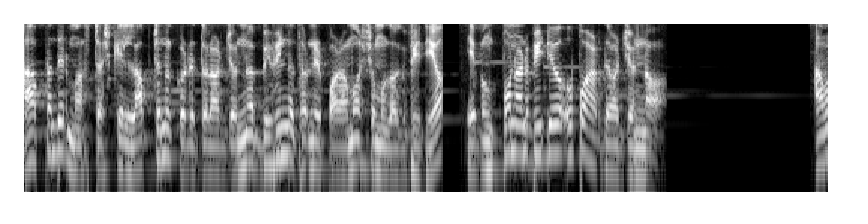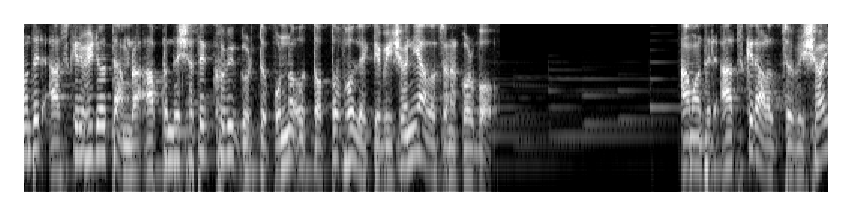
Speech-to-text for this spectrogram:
আপনাদের মাছ চাষকে লাভজনক করে তোলার জন্য বিভিন্ন ধরনের পরামর্শমূলক ভিডিও এবং পোনার ভিডিও উপহার দেওয়ার জন্য। আমাদের আজকের ভিডিওতে আমরা আপনাদের সাথে খুবই গুরুত্বপূর্ণ ও তথ্যবহুল একটি বিষয় নিয়ে আলোচনা করব। আমাদের আজকের আলোচ্য বিষয়,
